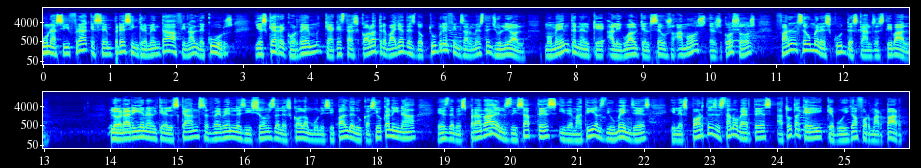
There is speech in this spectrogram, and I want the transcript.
una xifra que sempre s'incrementa a final de curs i és que recordem que aquesta escola treballa des d'octubre fins al mes de juliol, moment en el que, al igual que els seus amos, els gossos, fan el seu merescut descans estival. L'horari en el que els cans reben les lliçons de l'Escola Municipal d'Educació Canina és de vesprada els dissabtes i de matí els diumenges i les portes estan obertes a tot aquell que vulgui formar part.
